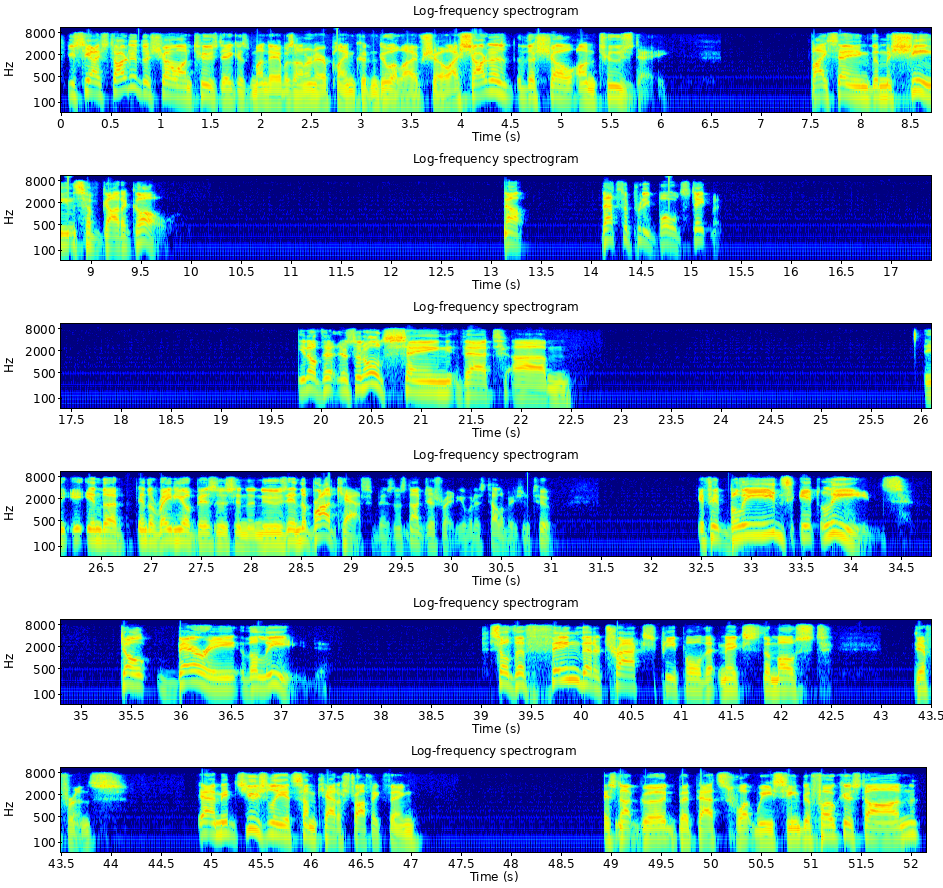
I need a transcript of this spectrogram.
You see, I started the show on Tuesday because Monday I was on an airplane, couldn't do a live show. I started the show on Tuesday by saying the machines have got to go. Now, that's a pretty bold statement. You know, there, there's an old saying that um, in the in the radio business, in the news, in the broadcast business, not just radio, but it's television too. If it bleeds, it leads. Don't bury the lead. So the thing that attracts people that makes the most difference, yeah, I mean, it's usually it's some catastrophic thing. It's not good, but that's what we seem to focus on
